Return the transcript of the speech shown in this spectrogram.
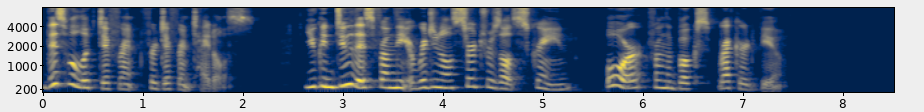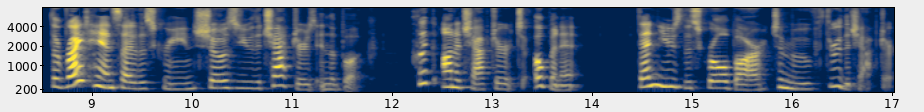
This will look different for different titles. You can do this from the original search results screen or from the book's record view. The right-hand side of the screen shows you the chapters in the book. Click on a chapter to open it, then use the scroll bar to move through the chapter.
